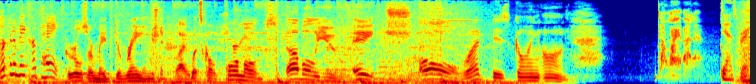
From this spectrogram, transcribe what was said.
We're gonna make her pay. Girls are made deranged by what's called hormones. W H O. What is going on? Don't worry about it. Dance break.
